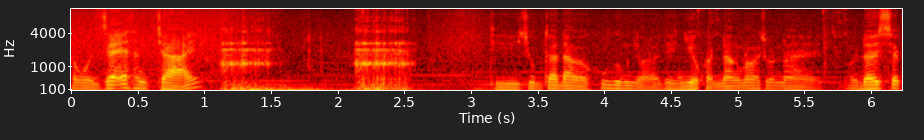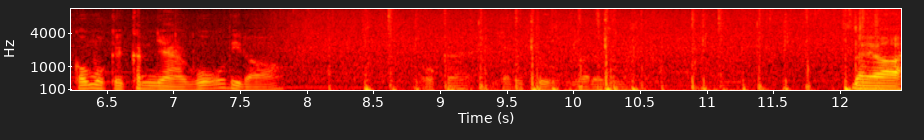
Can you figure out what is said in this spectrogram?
xong rồi rẽ sang trái. Thì chúng ta đang ở khu sông nhỏ thì nhiều khả năng nó ở chỗ này. Ở đây sẽ có một cái căn nhà gỗ gì đó. Ok, chúng ta cứ thử ra đây. Đây rồi.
